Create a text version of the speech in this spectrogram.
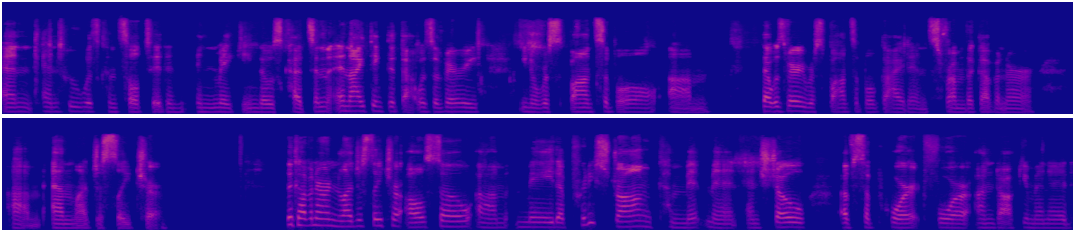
and and who was consulted in, in making those cuts. And and I think that that was a very, you know, responsible. Um, that was very responsible guidance from the governor um, and legislature. The governor and legislature also um, made a pretty strong commitment and show of support for undocumented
